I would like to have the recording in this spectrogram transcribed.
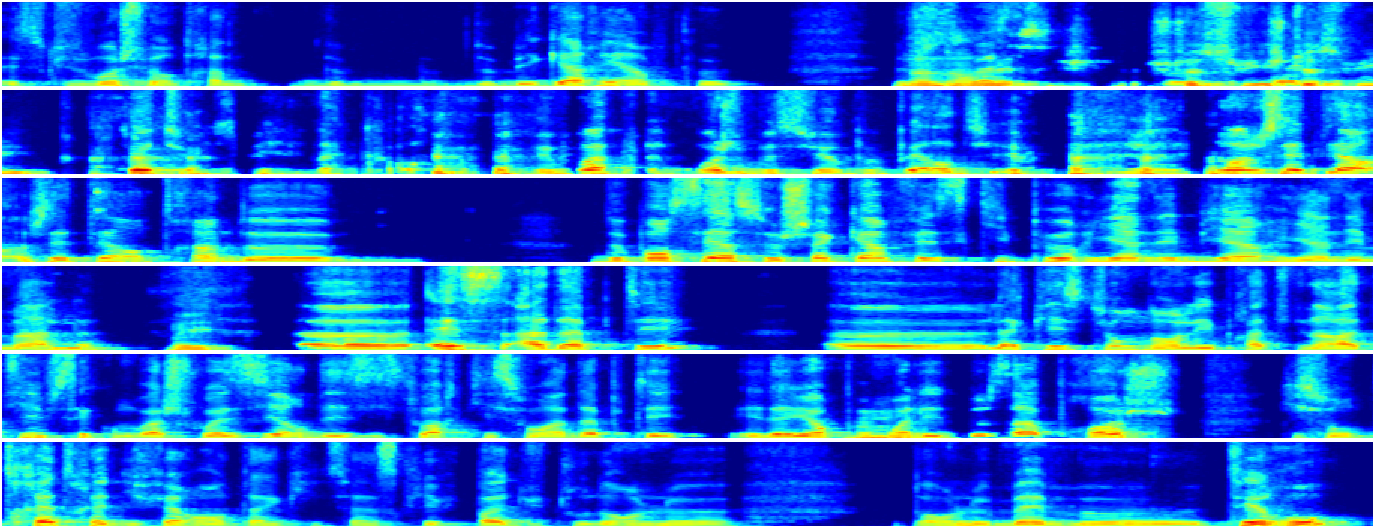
excuse-moi, je suis en train de, de m'égarer un peu. Non, non, mais je, te suis, je te suis. Toi, tu me suis, d'accord. mais moi, moi, je me suis un peu perdue. j'étais, en train de, de penser à ce chacun fait ce qu'il peut, rien n'est bien, rien n'est mal. Euh, est-ce adapté? Euh, la question dans les pratiques narratives, c'est qu'on va choisir des histoires qui sont adaptées. Et d'ailleurs, pour moi, hmm. les deux approches qui sont très très différentes, hein, qui ne s'inscrivent pas du tout dans le, dans le même euh, terreau,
